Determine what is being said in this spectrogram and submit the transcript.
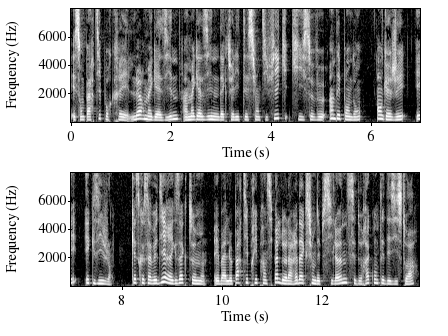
et sont partis pour créer leur magazine, un magazine d'actualité scientifique qui se veut indépendant, engagé et exigeant. Qu'est-ce que ça veut dire exactement? Eh bien, le parti pris principal de la rédaction d'Epsilon, c'est de raconter des histoires,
